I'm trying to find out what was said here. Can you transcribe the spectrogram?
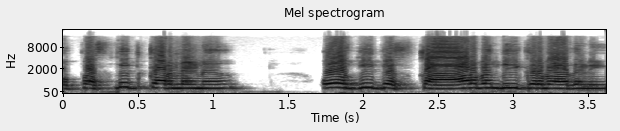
ਉਪਸਥਿਤ ਕਰ ਲੈਣ ਉਸ ਦੀ ਦਸਤਾਰਬੰਦੀ ਕਰਵਾ ਦੇਣੀ।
